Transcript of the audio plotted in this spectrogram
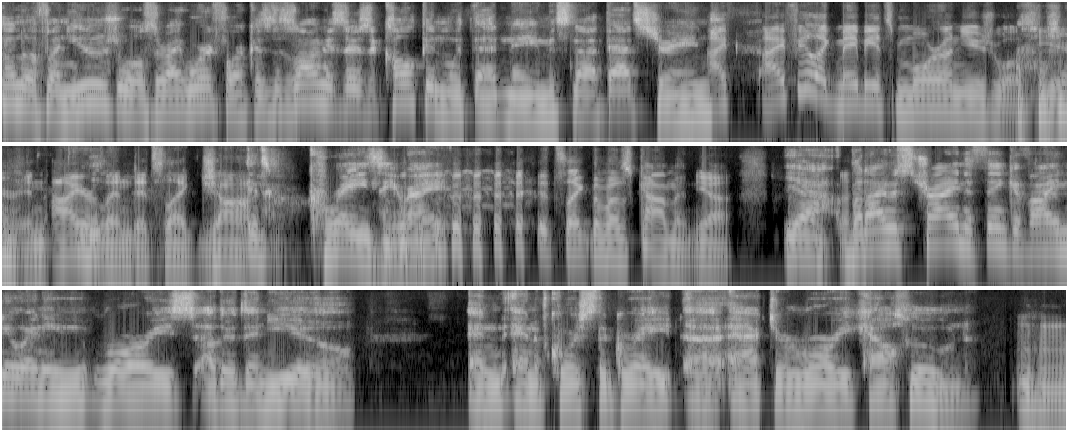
I don't know if unusual is the right word for it because as long as there's a Culkin with that name, it's not that strange. I I feel like maybe it's more unusual here in Ireland. It's like John. it's crazy, right? it's like the most common. Yeah. yeah, but I was trying to think if I knew any Rorys other than you. and and of course the great uh, actor Rory Calhoun. hmm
